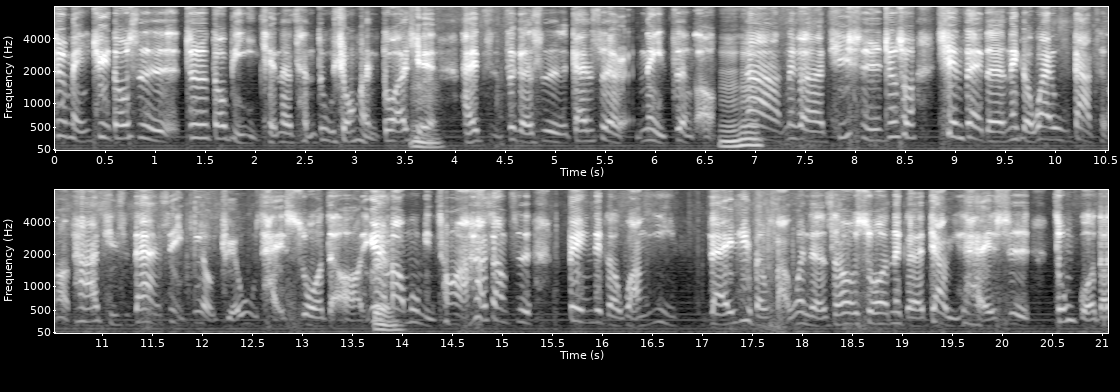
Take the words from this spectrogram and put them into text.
就每一句都是就是都比以前的程度凶很多，而且还指这个是干涉内政哦。嗯，那那个其实就是说现在的那个外务大臣哦，他其实当然是已经有觉悟才说的哦，因为茂木敏充啊，他上次被那个。王毅来日本访问的时候说，那个钓鱼台是中国的，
